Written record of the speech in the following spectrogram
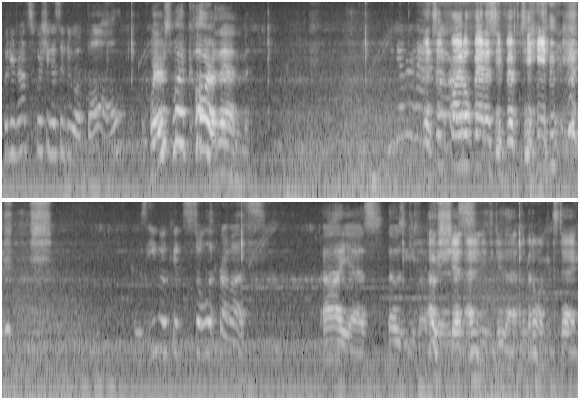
When you're not squishing us into a ball. Where's my car then? We never had It's a in. Final Fantasy 15. Those emo kids stole it from us. Ah, yes. Those emo. oh kids. shit, I didn't need to do that. The middle one can stay.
